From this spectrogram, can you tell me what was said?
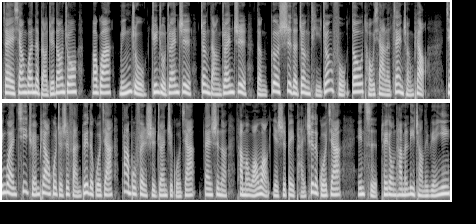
在相关的表决当中，包括民主、君主专制、政党专制等各式的政体政府都投下了赞成票。尽管弃权票或者是反对的国家大部分是专制国家。但是呢，他们往往也是被排斥的国家，因此推动他们立场的原因，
